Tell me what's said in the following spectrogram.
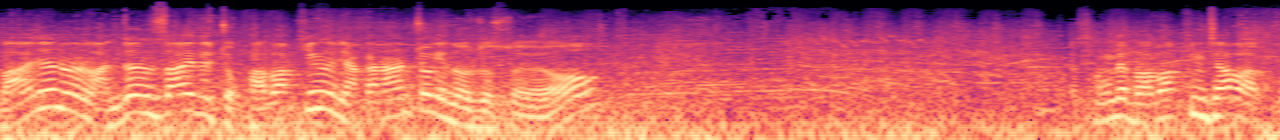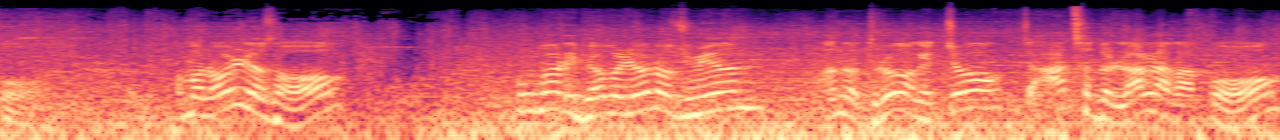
마녀는 완전 사이드 쪽. 바바킹은 약간 안쪽에 넣어줬어요. 자, 상대 바바킹 잡았고 한번 올려서 풍발이 벽을 열어주면 안으로 들어가겠죠? 자 아처들 날라갔고.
